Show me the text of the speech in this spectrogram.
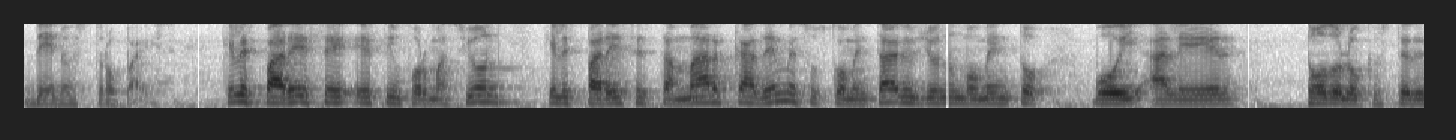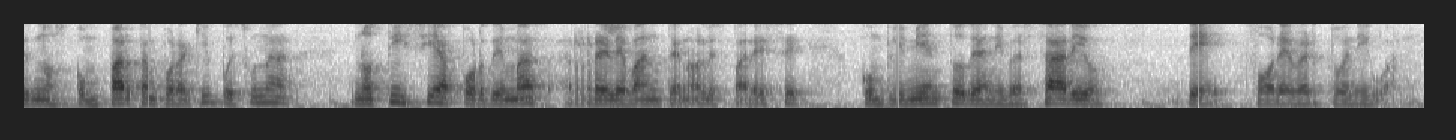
de nuestro país. ¿Qué les parece esta información? ¿Qué les parece esta marca? Denme sus comentarios. Yo en un momento voy a leer todo lo que ustedes nos compartan por aquí. Pues una noticia por demás relevante, ¿no? ¿Les parece? Cumplimiento de aniversario de Forever 21.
